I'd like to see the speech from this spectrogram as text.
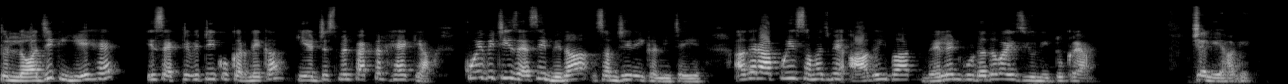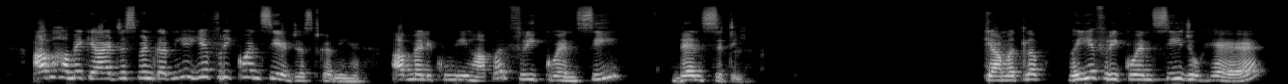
तो लॉजिक ये है इस एक्टिविटी को करने का कि एडजस्टमेंट फैक्टर है क्या। कोई भी चीज़ ऐसे बिना समझे नहीं करनी चाहिए। अगर आपको ये समझ में आ गई बात well and good otherwise you need to cram चलिए आगे। अब हमें क्या एडजस्टमेंट करनी है? ये फ्रीक्वेंसी एडजस्ट करनी है। अब मैं लिखूँगी यहाँ पर फ्रीक्वेंसी डेंसिटी क्या मतलब? भाई ये फ्रीक्वेंसी जो है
